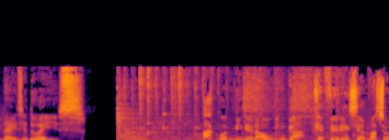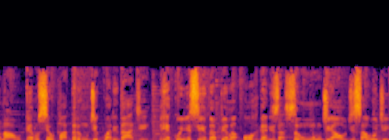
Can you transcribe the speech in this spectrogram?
10 e 2. Água Mineral Ingá, referência nacional pelo seu padrão de qualidade, reconhecida pela Organização Mundial de Saúde.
